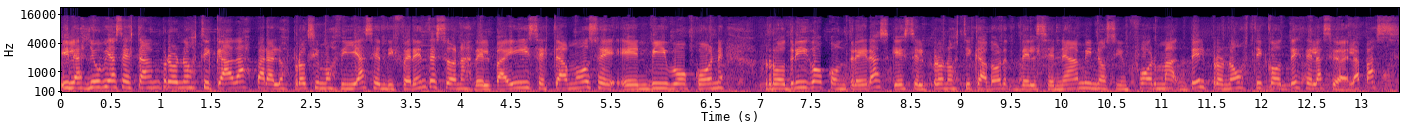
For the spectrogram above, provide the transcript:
Y las lluvias están pronosticadas para los próximos días en diferentes zonas del país. Estamos eh, en vivo con Rodrigo Contreras, que es el pronosticador del CENAM y nos informa del pronóstico desde la ciudad de La Paz.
